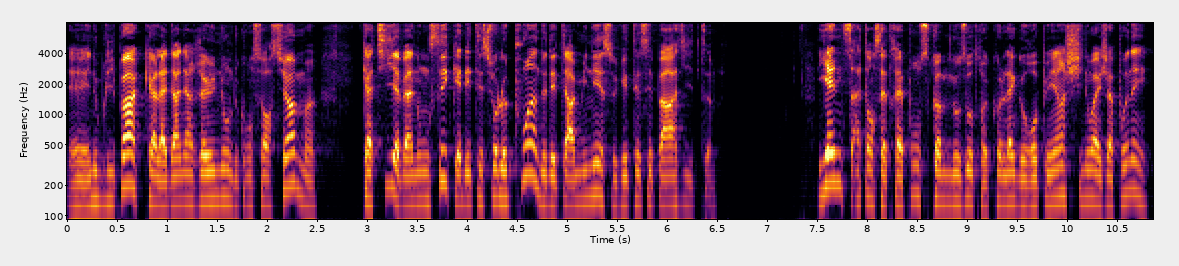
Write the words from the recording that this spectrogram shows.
Et n'oublie pas qu'à la dernière réunion du consortium, Cathy avait annoncé qu'elle était sur le point de déterminer ce qu'étaient ces parasites. Jens attend cette réponse comme nos autres collègues européens, chinois et japonais.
